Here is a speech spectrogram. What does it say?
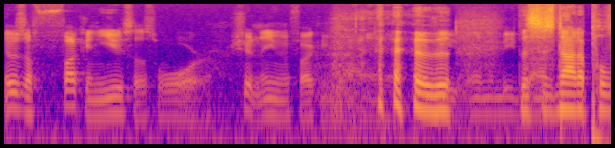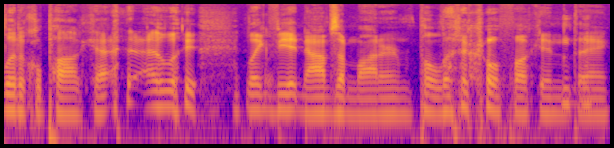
it was a fucking useless war. Shouldn't even fucking gone in. Let it be This is not a political podcast. Like, like Vietnam's a modern political fucking thing.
